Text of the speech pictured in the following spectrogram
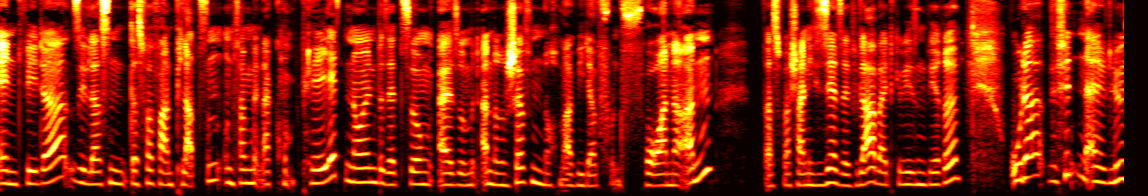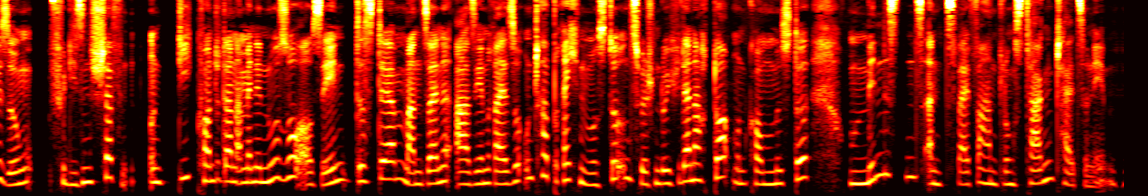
Entweder sie lassen das Verfahren platzen und fangen mit einer komplett neuen Besetzung, also mit anderen Schöffen, nochmal wieder von vorne an was wahrscheinlich sehr, sehr viel Arbeit gewesen wäre. Oder wir finden eine Lösung für diesen Schöffen. Und die konnte dann am Ende nur so aussehen, dass der Mann seine Asienreise unterbrechen musste und zwischendurch wieder nach Dortmund kommen müsste, um mindestens an zwei Verhandlungstagen teilzunehmen.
